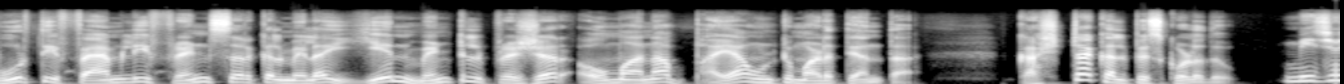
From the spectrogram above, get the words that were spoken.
ಪೂರ್ತಿ ಫ್ಯಾಮಿಲಿ ಫ್ರೆಂಡ್ ಸರ್ಕಲ್ ಮೇಲೆ ಏನ್ ಮೆಂಟಲ್ ಪ್ರೆಷರ್ ಅವಮಾನ ಭಯ ಉಂಟು ಮಾಡುತ್ತೆ ಅಂತ. ಕಷ್ಟ ಕಲ್ಪಿಸ್ಕೊಳ್ಳೋದು. ನಿಜ.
